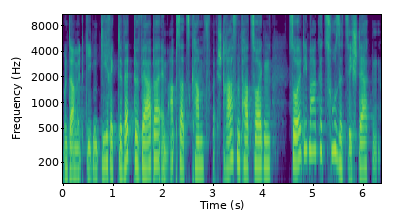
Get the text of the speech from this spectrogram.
und damit gegen direkte Wettbewerber im Absatzkampf bei Straßenfahrzeugen soll die Marke zusätzlich stärken.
